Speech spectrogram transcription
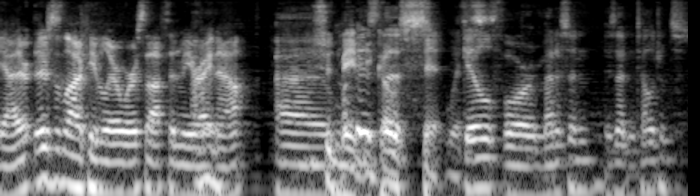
Yeah, there, there's a lot of people who are worse off than me Um, right now. uh, Should maybe is go the sit with- skill for medicine. Is that intelligence?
